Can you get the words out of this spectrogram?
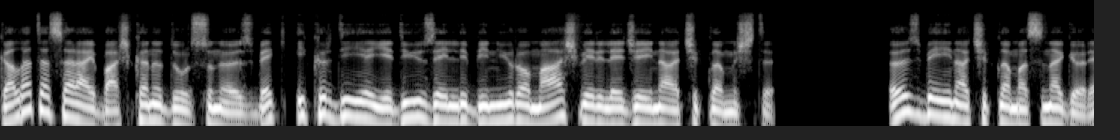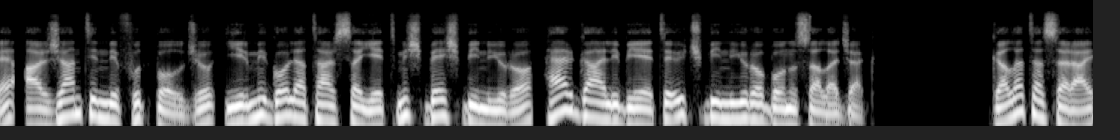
Galatasaray Başkanı Dursun Özbek, Icardi'ye 750 bin euro maaş verileceğini açıklamıştı. Özbey'in açıklamasına göre, Arjantinli futbolcu, 20 gol atarsa 75 bin euro, her galibiyete 3 bin euro bonus alacak. Galatasaray,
